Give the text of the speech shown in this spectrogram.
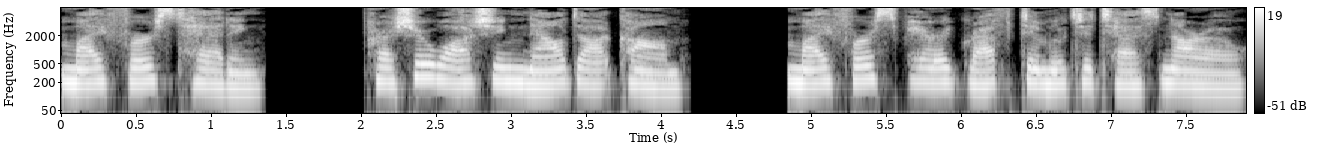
My first heading. PressureWashingNow.com. My first paragraph demo to test Naro.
